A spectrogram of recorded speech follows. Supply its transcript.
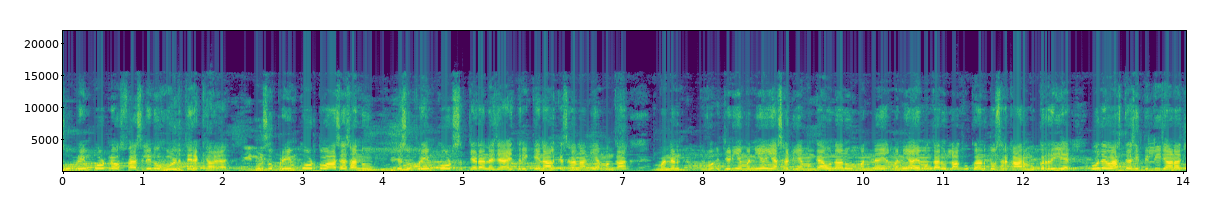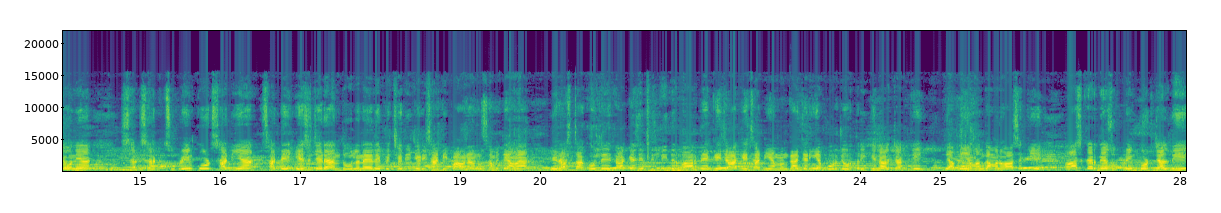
ਸੁਪਰੀਮ ਕੋਰਟ ਕੋਰਟ ਨੇ ਉਸ ਫੈਸਲੇ ਨੂੰ ਹੋਲਡ ਤੇ ਰੱਖਿਆ ਹੋਇਆ ਹੈ। ਹੁਣ ਸੁਪਰੀਮ ਕੋਰਟ ਤੋਂ ਆਸ ਹੈ ਸਾਨੂੰ ਕਿ ਸੁਪਰੀਮ ਕੋਰਟ ਜਿਹੜਾ ਨਜਾਇਜ਼ ਤਰੀਕੇ ਨਾਲ ਕਿਸਾਨਾਂ ਦੀਆਂ ਮੰਗਾਂ ਮੰਨਣ, ਜਿਹੜੀਆਂ ਮੰਨੀਆਂ ਹੋਈਆਂ ਸਾਡੀਆਂ ਮੰਗਾਂ, ਉਹਨਾਂ ਨੂੰ ਮੰਨੀਆਂ ਹੋਈਆਂ ਮੰਗਾਂ ਨੂੰ ਲਾਗੂ ਕਰਨ ਤੋਂ ਸਰਕਾਰ ਮੁੱਕਰ ਰਹੀ ਹੈ। ਉਹਦੇ ਵਾਸਤੇ ਅਸੀਂ ਦਿੱਲੀ ਜਾਣਾ ਚਾਹੁੰਦੇ ਹਾਂ। ਸਰ- ਸੁਪਰੀਮ ਕੋਰਟ ਸਾਡੀਆਂ, ਸਾਡੇ ਇਸ ਜਿਹੜਾ ਅੰਦੋਲਨ ਹੈ, ਇਹਦੇ ਪਿੱਛੇ ਦੀ ਜਿਹੜੀ ਸਾਡੀ ਭਾਵਨਾ ਨੂੰ ਸਮਝਦਿਆਂ ਹੋਇਆਂ ਇਹ ਰਸਤਾ ਖੋਲੇ ਤਾਂ ਕਿ ਅਸੀਂ ਦਿੱਲੀ ਦਰਬਾਰ ਦੇ ਅੱਗੇ ਜਾ ਕੇ ਸਾਡੀਆਂ ਮੰਗਾਂ ਜਿਹੜੀਆਂ ਪੁਰਜੋਰ ਤਰੀਕੇ ਨਾਲ ਚੱਕ ਕੇ ਤੇ ਆਪਣੀਆਂ ਮੰਗਾਂ ਮਨਵਾ ਸਕੀਏ। ਆਸ ਕਰਦੇ ਹਾਂ ਸੁਪਰੀਮ ਕੋਰਟ ਜਲਦੀ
